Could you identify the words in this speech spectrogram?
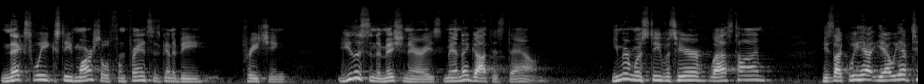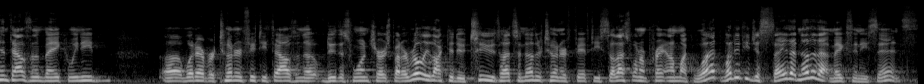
Next week, Steve Marshall from France is going to be preaching. You listen to missionaries, man, they got this down. You remember when Steve was here last time? He's like, we have, yeah, we have 10,000 in the bank. We need uh, whatever, 250,000 to do this one church, but I really like to do two, so that's another 250. So that's what I'm praying. I'm like, what? What did you just say? That none of that makes any sense.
